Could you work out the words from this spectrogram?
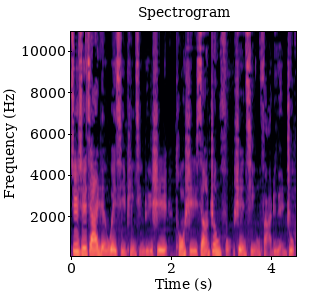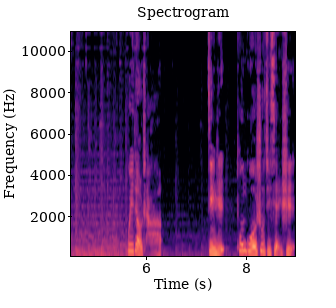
拒绝家人为其聘请律师，同时向政府申请法律援助。微调查：近日，通过数据显示，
